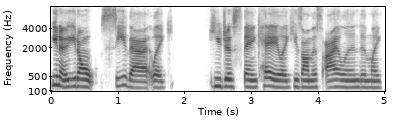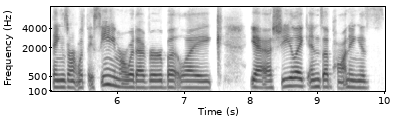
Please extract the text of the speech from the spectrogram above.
you know you don't see that like you just think hey like he's on this island and like things aren't what they seem or whatever but like yeah she like ends up haunting his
